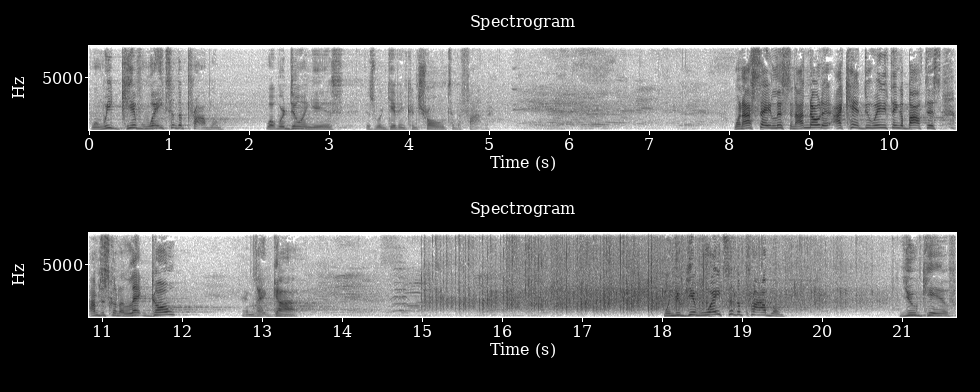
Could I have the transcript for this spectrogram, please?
When we give way to the problem, what we're doing is, is we're giving control to the Father. When I say, listen, I know that I can't do anything about this, I'm just gonna let go and let God. When you give way to the problem, you give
